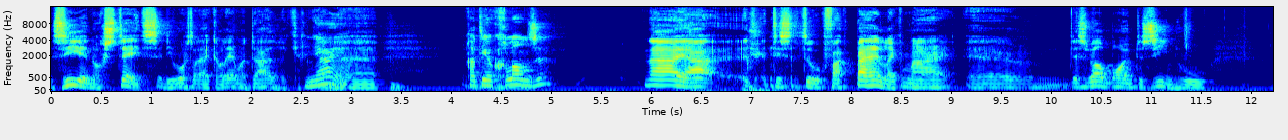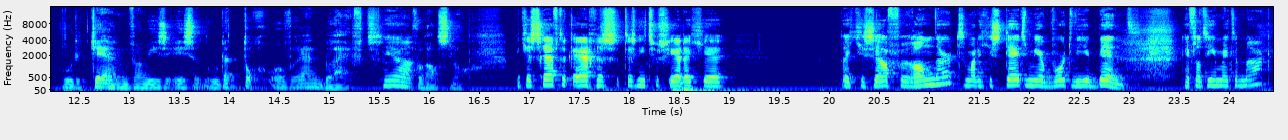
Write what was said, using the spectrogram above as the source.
zie je nog steeds. En die wordt dan eigenlijk alleen maar duidelijker. Ja, ja. En, eh, Gaat die ook glanzen? nou ja, het, het is natuurlijk vaak pijnlijk, maar eh, het is wel mooi om te zien hoe, hoe de kern van wie ze is, hoe dat toch overeind blijft. Ja. Vooralsnog. Want je schrijft ook ergens, het is niet zozeer dat je, dat je zelf verandert, maar dat je steeds meer wordt wie je bent. Heeft dat hiermee te maken?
